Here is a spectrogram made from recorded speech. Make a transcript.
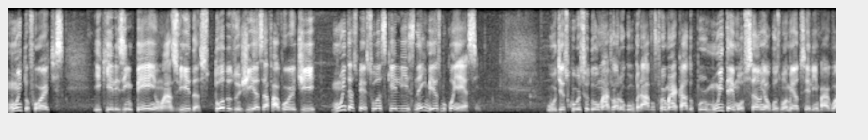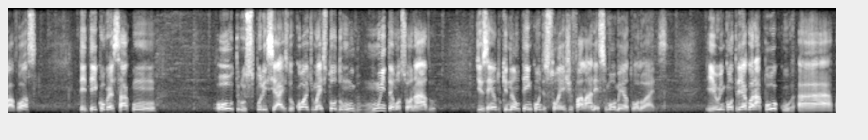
muito fortes e que eles empenham as vidas todos os dias a favor de muitas pessoas que eles nem mesmo conhecem. O discurso do Major Hugo Bravo foi marcado por muita emoção, em alguns momentos ele embargou a voz. Tentei conversar com outros policiais do COD, mas todo mundo muito emocionado, dizendo que não tem condições de falar nesse momento, Oloares. Eu encontrei agora há pouco a,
